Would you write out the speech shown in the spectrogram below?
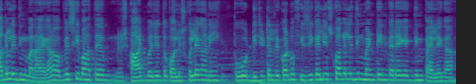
अगले दिन बनाएगा ना। ऑब्वियसली बात है, आठ बजे तो कॉलेज खुलेगा नहीं तो वो डिजिटल रिकॉर्ड वो फिजिकली उसको अगले दिन मेंटेन करेगा, एक दिन पहले का।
